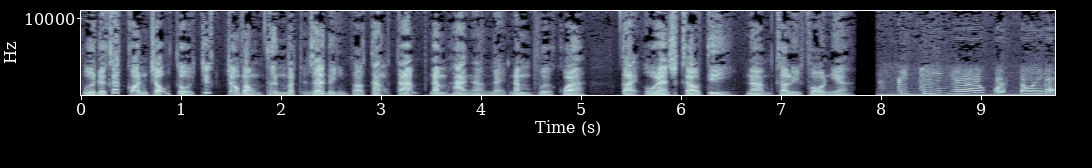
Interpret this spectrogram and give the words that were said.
vừa được các con cháu tổ chức trong vòng thân mật gia đình vào tháng 8 năm 2005 vừa qua tại Orange County, Nam California cái trí nhớ của tôi đã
